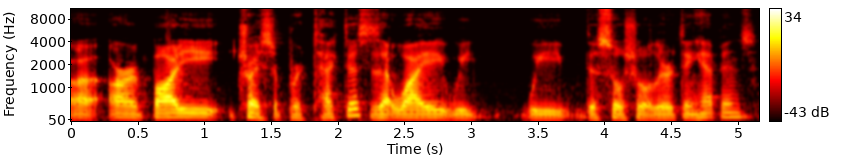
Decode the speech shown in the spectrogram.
our, our body tries to protect us. Is that why we we the social alert thing happens?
